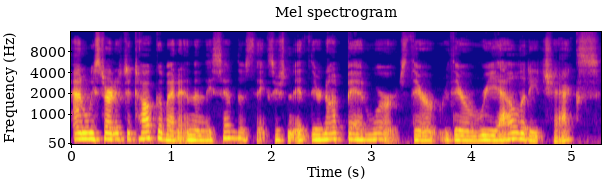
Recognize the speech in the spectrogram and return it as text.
And we started to talk about it, and then they said those things. There's, they're not bad words. They're they're reality checks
